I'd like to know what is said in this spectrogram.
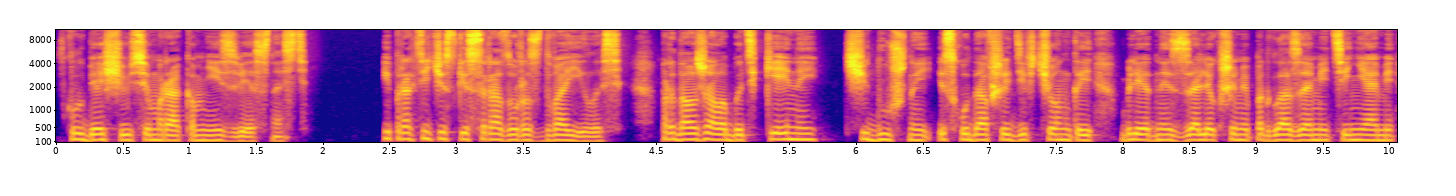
в клубящуюся мраком неизвестность и практически сразу раздвоилась. Продолжала быть Кейной, тщедушной, исхудавшей девчонкой, бледной с залегшими под глазами тенями,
